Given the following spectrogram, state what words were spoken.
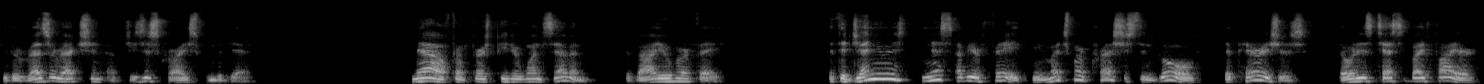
through the resurrection of Jesus Christ from the dead. Now, from 1 Peter 1 7, the value of our faith. That the genuineness of your faith, being much more precious than gold that perishes, though it is tested by fire,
